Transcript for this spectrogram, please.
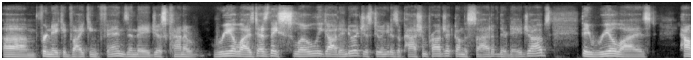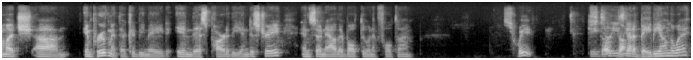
um, for Naked Viking fins, and they just kind of realized as they slowly got into it, just doing it as a passion project on the side of their day jobs, they realized how much um, improvement there could be made in this part of the industry, and so now they're both doing it full time. Sweet. Did he tell you he's got a baby on the way?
